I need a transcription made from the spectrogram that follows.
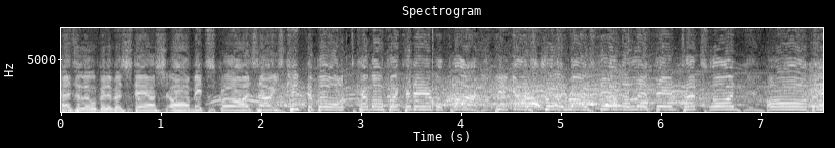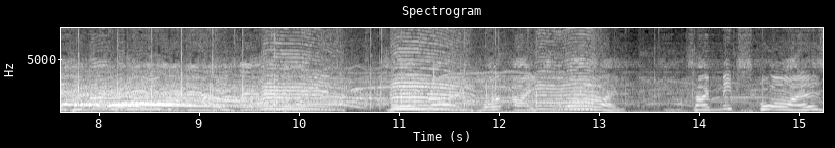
Has a little bit of a stoush. Oh, Mitch Squires. So he's kicked the ball. It's come off a Coonamble player. Here goes Troy Rose down the left-hand touchline. Oh, but has he made it in? So Mitch Squires,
